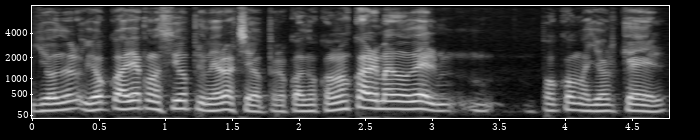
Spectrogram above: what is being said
yo, yo había conocido primero a Cheo, pero cuando conozco al hermano de él, un poco mayor que él,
